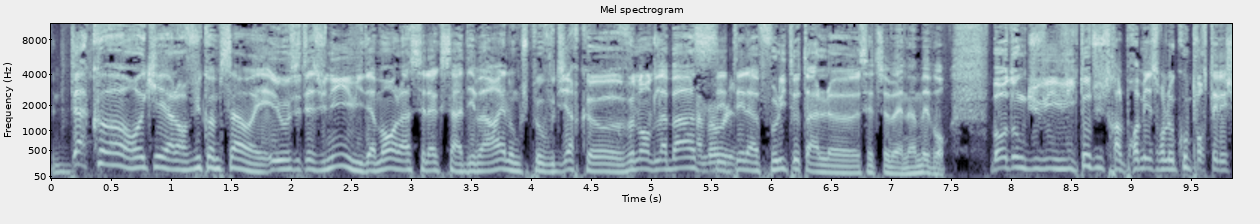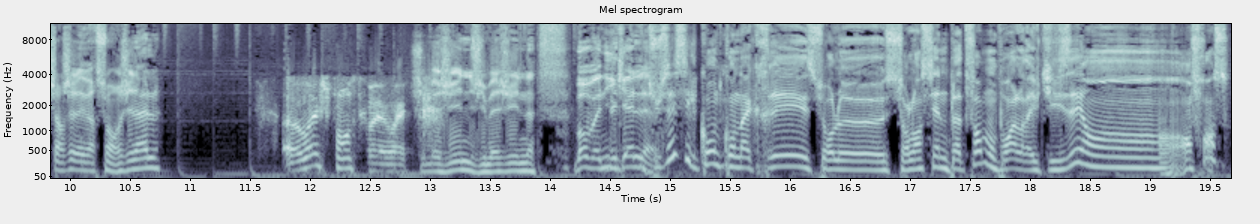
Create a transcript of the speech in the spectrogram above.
D'accord, ok. Alors vu comme ça, ouais. Et aux États-Unis, évidemment, là, c'est là que ça a démarré. Donc je peux vous dire que venant de là-bas, Ah bah oui. c'était la folie totale euh, cette semaine. hein, mais bon, bon, donc du Victo, tu seras le premier sur le coup pour télécharger la version originale? Euh, ouais, je pense, ouais, ouais. J'imagine, j'imagine. Bon bah nickel. Tu sais si le compte qu'on a créé sur le sur l'ancienne plateforme, on pourra le réutiliser en, en France?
